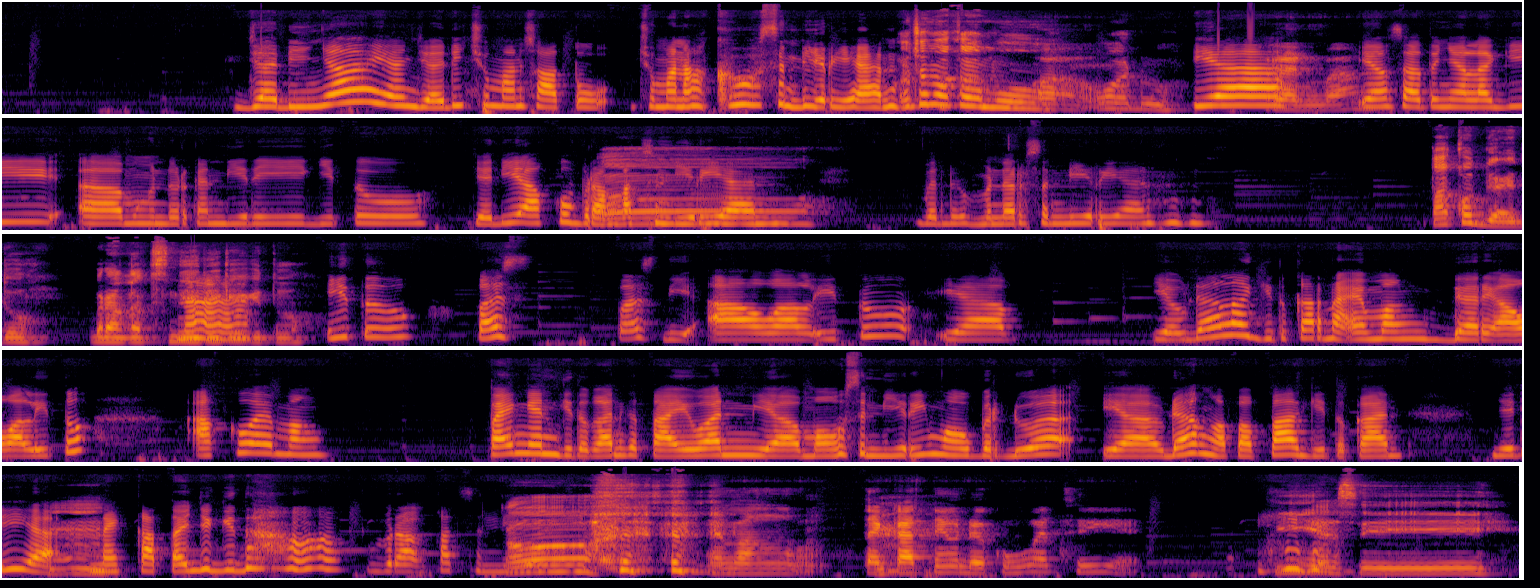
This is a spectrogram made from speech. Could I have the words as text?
Jadinya yang jadi cuman satu, cuman aku sendirian. Oh cuma kamu. Wow. Waduh. Iya, yang satunya lagi eh, mengundurkan diri gitu. Jadi aku berangkat Oh, sendirian, bener-bener sendirian. Takut gak itu berangkat sendiri Nah. kayak gitu? itu pas pas di awal itu ya ya udahlah gitu karena emang dari awal itu aku emang pengen gitu kan ke Taiwan ya mau sendiri mau berdua ya udah nggak apa-apa gitu kan jadi ya Mm-mm. nekat aja gitu berangkat sendiri Oh Emang tekadnya udah kuat sih ya. iya sih.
